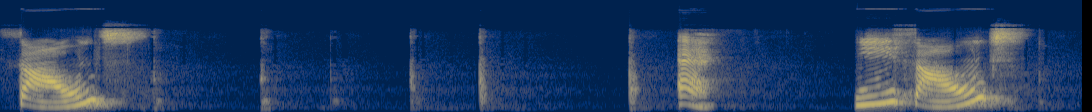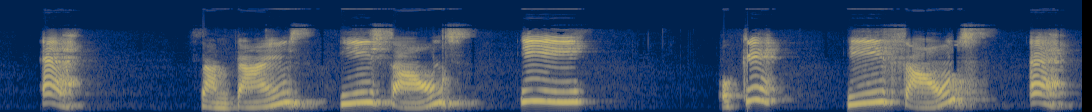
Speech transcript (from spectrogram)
sounds eh. E sounds eh. Sometimes E sounds E. Okay. E sounds eh.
